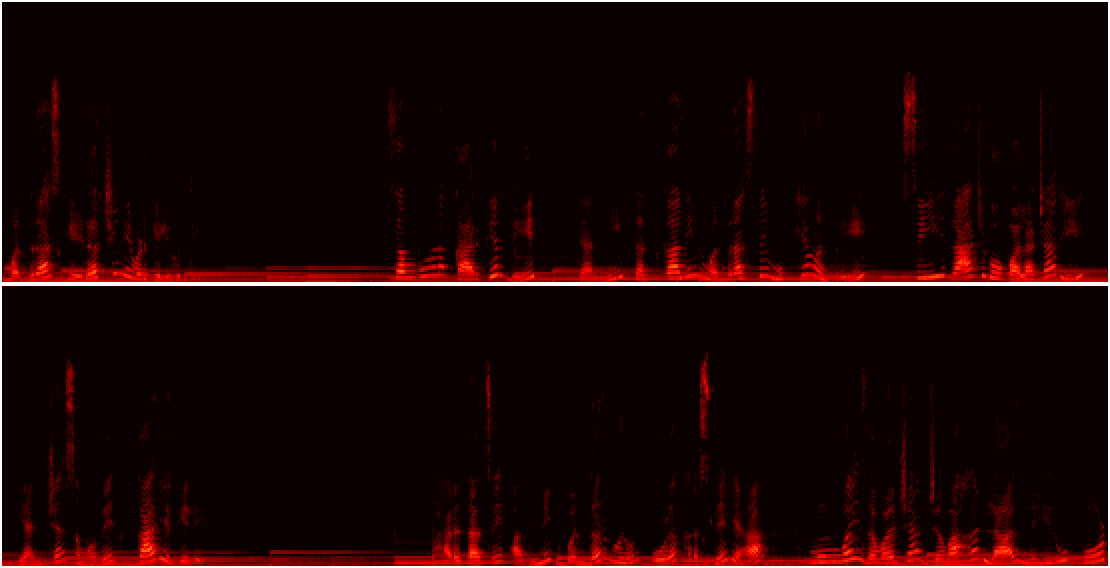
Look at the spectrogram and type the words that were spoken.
मद्रास केडरची निवड केली होती. संपूर्ण कारकिर्दीत त्यांनी तत्कालीन मद्रासचे मुख्यमंत्री सी. राजगोपालाचारी यांच्या समवेत कार्य केले. भारताचे आधुनिक बंदर म्हणून ओळख असलेल्या मुंबई जवळच्या जवाहरलाल नेहरू पोर्ट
